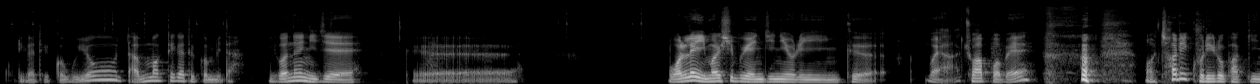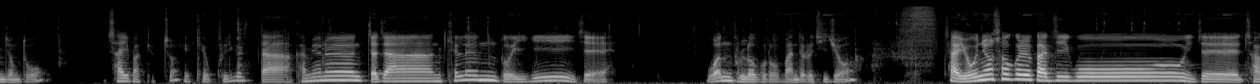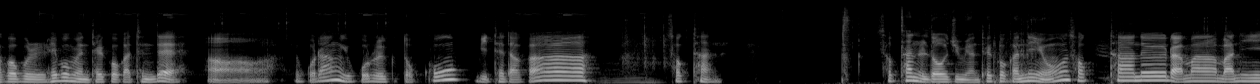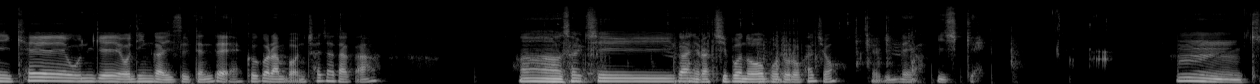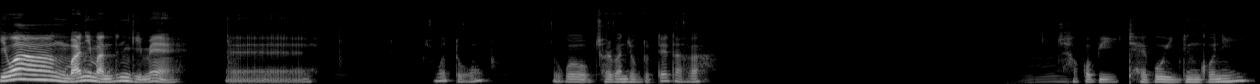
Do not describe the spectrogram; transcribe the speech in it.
구리가 들 거고요. 나무 막대가 들 겁니다. 이거는 이제 그 원래 이머시브 엔지니어링 그 뭐야 조합법에 어, 처리 구리로 바뀐 정도 차이밖에 없죠. 이렇게 우클릭을 딱 하면은 짜잔 캘렌 블릭이 이제 원 블럭으로 만들어지죠. 자, 요 녀석을 가지고 이제 작업을 해보면 될 것 같은데 어, 요거랑 요거를 넣고 밑에다가 석탄 석탄을 넣어주면 될 것 같네요. 석탄을 아마 많이 캐온 게 어딘가 있을 텐데 그걸 한번 찾아다가 아, 설치가 아니라 집어넣어 보도록 하죠. 여기 있네요. 20개. 음, 기왕 많이 만든 김에 에, 저것도 요거 절반 정도 떼다가 작업이 되고 있는 거니?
